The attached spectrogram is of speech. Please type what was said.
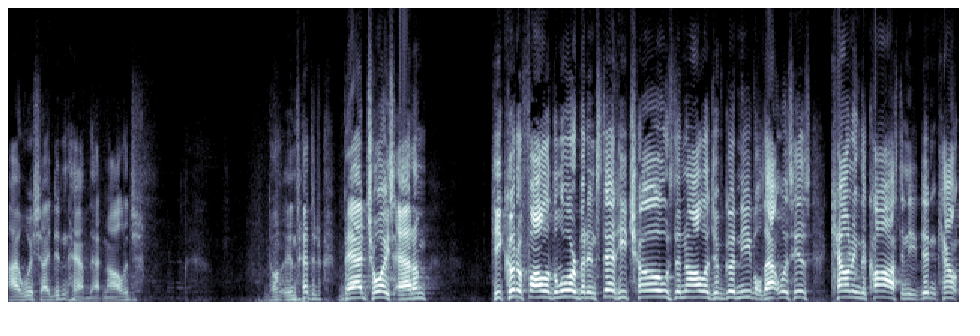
I wish I didn't have that knowledge? Isn't that the bad choice, Adam? He could have followed the Lord, but instead he chose the knowledge of good and evil. That was his counting the cost, and he didn't count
